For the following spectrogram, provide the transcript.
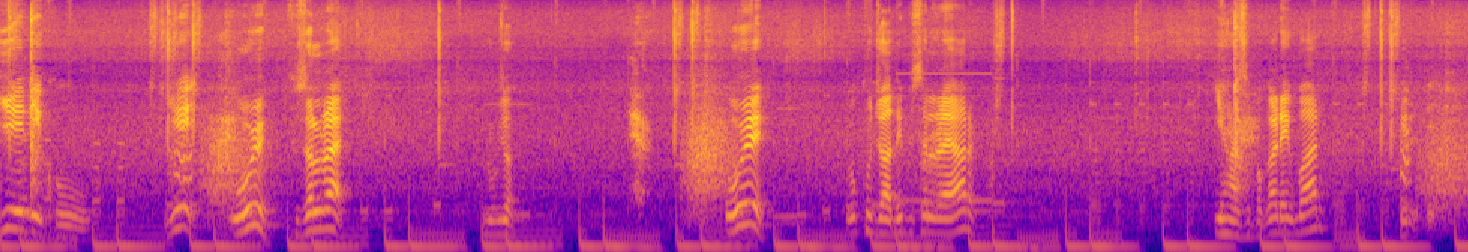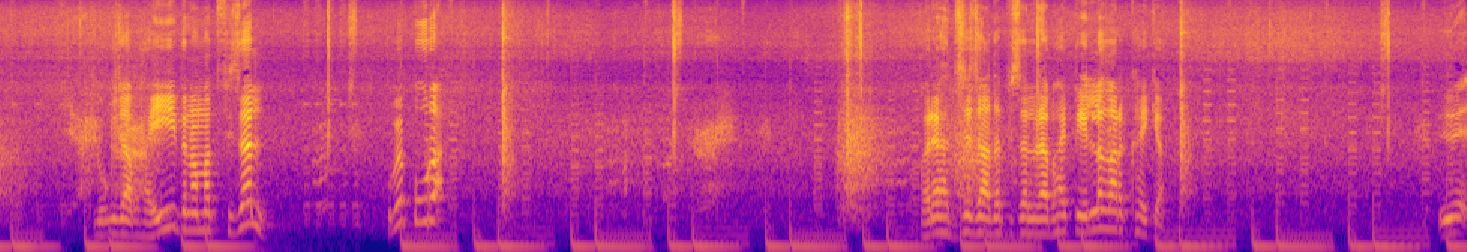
ये देखो, ये, ओए, फिसल रहा है। रुक जा। ओए, वो कुछ ज़्यादा फिसल रहा है यार। यहाँ से पकड़ एक बार, फिर रुक जा भाई, इतना मत फिसल। अबे पूरा। अरे, हद से ज़्यादा फिसल रहा है भाई, तेल लगा रखा है क्या? ये।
